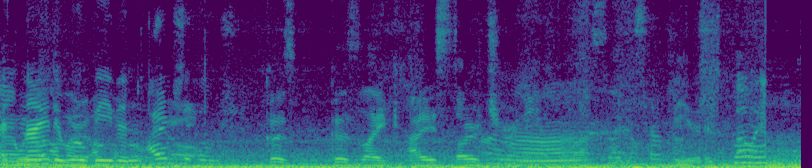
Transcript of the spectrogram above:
At night it will be even Because, oh, oh, cause like I started churning at last second. so beautiful. Oh,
